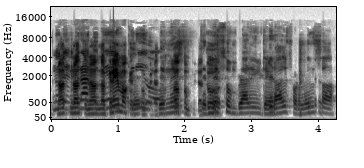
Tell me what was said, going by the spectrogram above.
No No, te no, te- no, no creemos que sos un pelotudo. ¿Tenés, Sos un pelotudo. tenés un plan integral, Forlenza?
